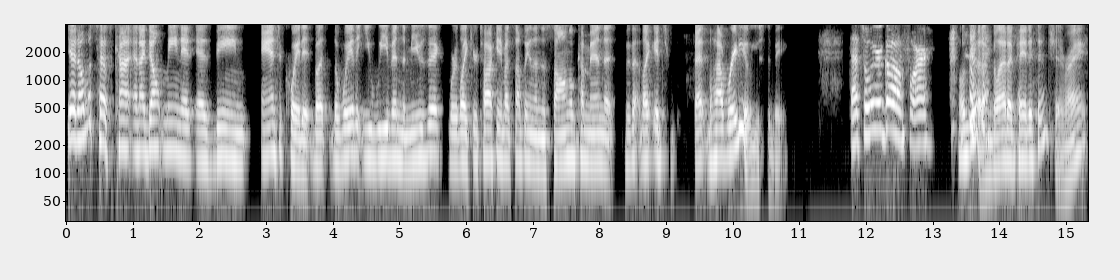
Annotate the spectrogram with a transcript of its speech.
Yeah, it almost has kind of, and I don't mean it as being antiquated, but the way that you weave in the music, where like you're talking about something and then the song will come in that, that like it's that how radio used to be. That's what we were going for. well, good. I'm glad I paid attention, right?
